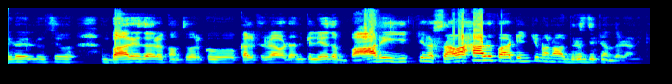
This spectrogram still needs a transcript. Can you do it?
ఏడేళ్ళు భార్య ద్వారా కొంతవరకు కలిసి రావడానికి లేదా భార్య ఇచ్చిన సలహాలు పాటించి మనం అభివృద్ధి చెందడానికి.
